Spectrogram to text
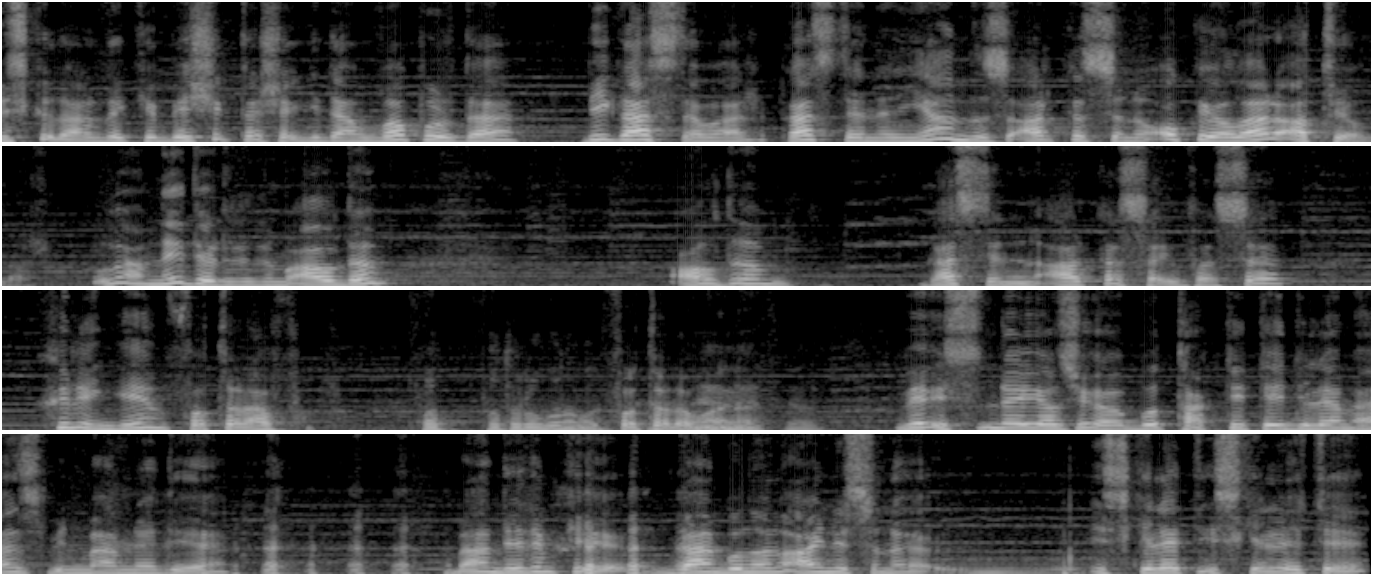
Üsküdar'daki Beşiktaş'a giden vapurda bir gazete var. Gazetenin yalnız arkasını okuyorlar, atıyorlar. Ulan nedir dedim aldım. Aldığım gazetenin arka sayfası Kling'in fotoğraf Fot fotoğrafını mı? Fotoromanı. Evet, evet. ve üstünde yazıyor bu taklit edilemez bilmem ne diye. ben dedim ki ben bunun aynısını iskelet iskeleti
